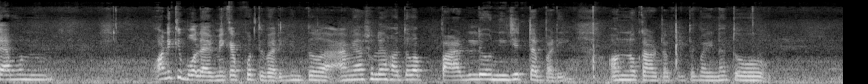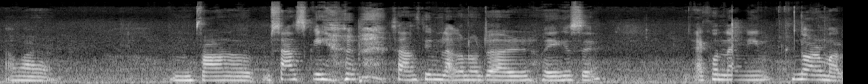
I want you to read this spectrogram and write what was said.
তেমন, অনেকে বলে আমি মেকআপ করতে পারি, কিন্তু আমি আসলে হয়তো বা পারলেও নিজেরটা পারি, অন্য কারোটা করতে পারি না, তো আমার সানস্ক্রিন সানস্ক্রিন লাগানোটা আর হয়ে গেছে। এখন আমি নর্মাল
